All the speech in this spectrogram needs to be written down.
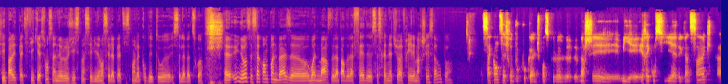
J'ai parlé de platification, c'est un néologisme, hein, c'est évidemment c'est l'aplatissement de la courbe des taux euh, et ça va de soi. Euh, une hausse de 50 points de base euh, au mois de mars de la part de la Fed, ça serait de nature à effrayer les marchés, ça ou pas? 50, ça ferait beaucoup quand même. Je pense que le, le marché, est, oui, est réconcilié avec 25, euh,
